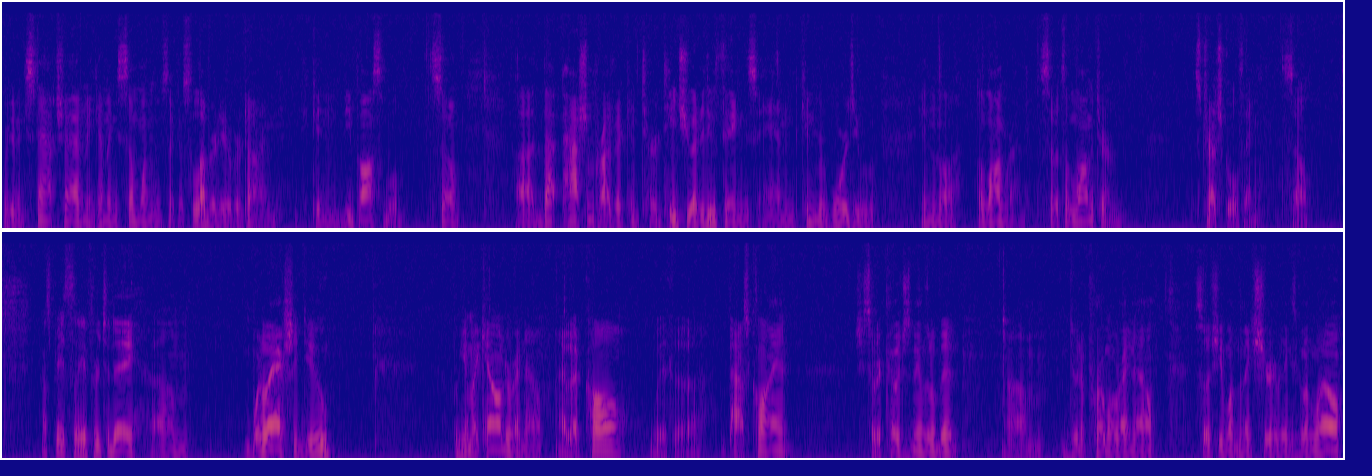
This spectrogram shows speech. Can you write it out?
or doing Snapchat and becoming someone who's like a celebrity over time. It can be possible. So uh, that passion project can ter- teach you how to do things and can reward you in the, the long run. So it's a long term stretch goal thing. So that's basically it for today. Um, what did I actually do? Looking at my calendar right now, I had a call with a past client. She sort of coaches me a little bit. Um, I'm doing a promo right now, so she wanted to make sure everything's going well,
